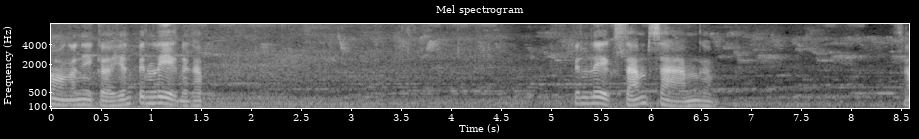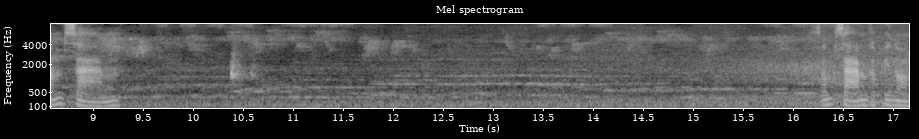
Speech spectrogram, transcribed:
น้องอันนี้ก็เห็นเป็นเลขนะครับ เป็นเลขสามสามครับสามสามสามสามครับพี่น้อง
